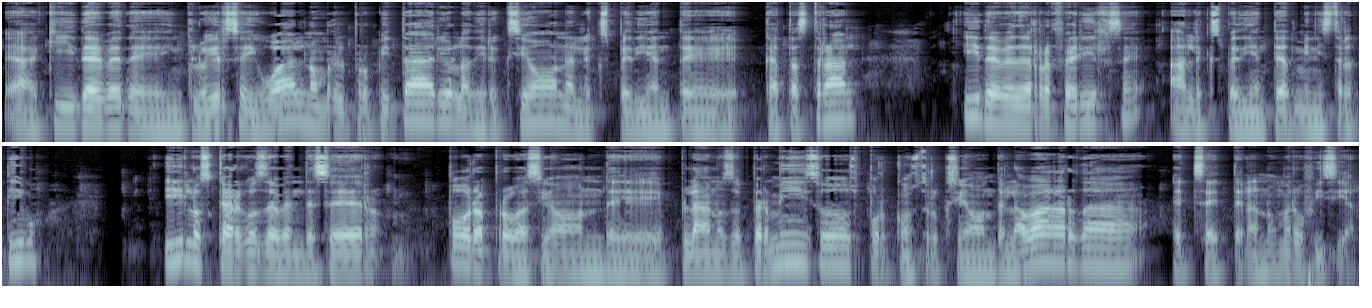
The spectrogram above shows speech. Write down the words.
Aquí debe de incluirse igual nombre del propietario, la dirección, el expediente catastral y debe de referirse al expediente administrativo. Y los cargos deben de ser por aprobación de planos de permisos, por construcción de la barda, etcétera, número oficial.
